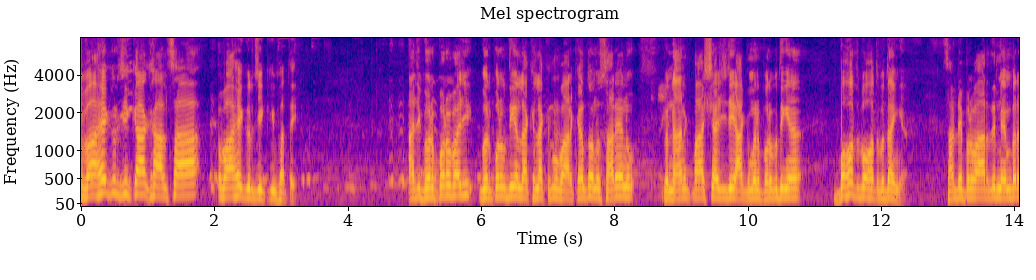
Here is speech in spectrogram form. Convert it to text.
ਵਾਹਿਗੁਰੂ ਜੀ ਕਾ ਖਾਲਸਾ, ਵਾਹਿਗੁਰੂ ਜੀ ਕੀ ਫਤਿਹ। ਅੱਜ ਗੁਰਪੁਰਬ ਆ ਜੀ, ਗੁਰਪੁਰਬ ਦੀਆਂ ਲੱਖ ਲੱਖ ਮੁਬਾਰਕਾਂ ਤੁਹਾਨੂੰ ਸਾਰਿਆਂ ਨੂੰ। ਗੁਰੂ ਨਾਨਕ ਪਾਤਸ਼ਾਹ ਜੀ ਦੇ ਆਗਮਨ ਪੁਰਬ ਦੀਆਂ ਬਹੁਤ ਬਹੁਤ ਵਧਾਈਆਂ। ਸਾਡੇ ਪਰਿਵਾਰ ਦੇ ਮੈਂਬਰ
